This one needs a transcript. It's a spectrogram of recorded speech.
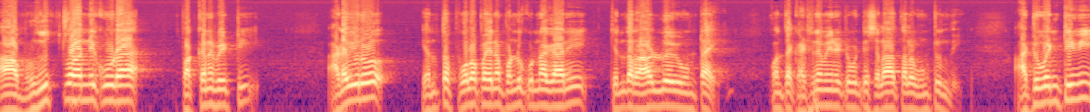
ఆ మృదుత్వాన్ని కూడా పక్కన పెట్టి అడవిలో ఎంత పూలపైన పండుకున్నా కానీ కింద రాళ్ళు అవి ఉంటాయి. కొంత కఠినమైనటువంటి శిలాతలం ఉంటుంది. అటువంటివి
